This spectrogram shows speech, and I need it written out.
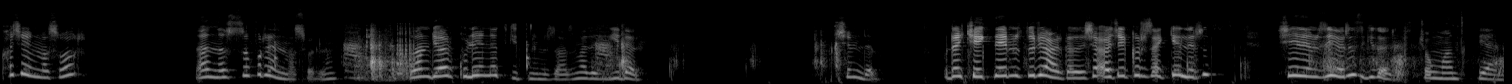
Kaç elmas var? Lan nasıl sıfır elmas var lan? Lan diğer kuleye net gitmemiz lazım. Hadi gidelim. Şimdi burada keklerimiz duruyor arkadaşlar. Acıkırsak geliriz. Şeylerimizi yeriz gideriz. Çok mantıklı yani.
